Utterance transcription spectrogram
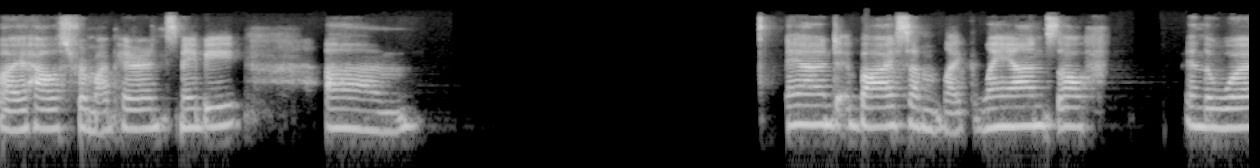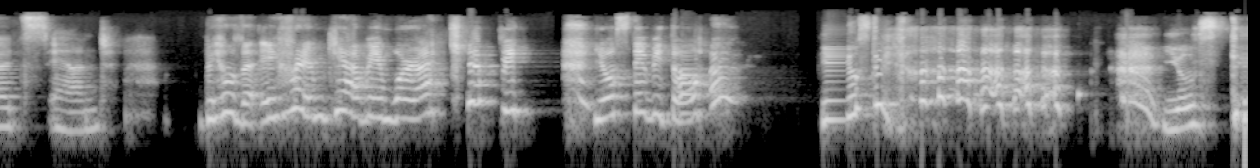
buy a house for my parents, maybe, um, and buy some like lands off in the woods and build an A-frame cabin where I can be. Yo, stupid. Yo, stupid. 寄捨て人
